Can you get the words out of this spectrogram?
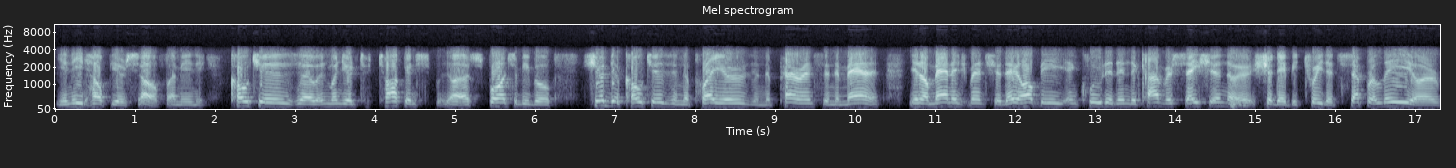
you need help yourself. I mean, coaches, uh, and when you're t- talking uh, sports to people, should the coaches and the players and the parents and the man you know, management, should they all be included in the conversation, or mm-hmm. should they be treated separately, or,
